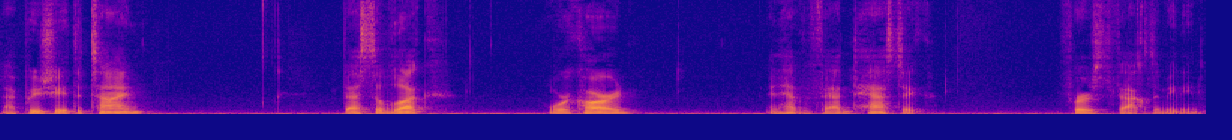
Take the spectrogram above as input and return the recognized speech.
I appreciate the time. Best of luck, work hard, and have a fantastic first faculty meeting.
